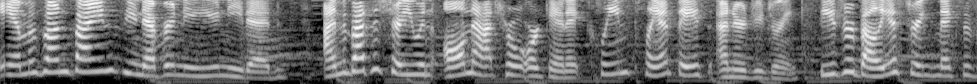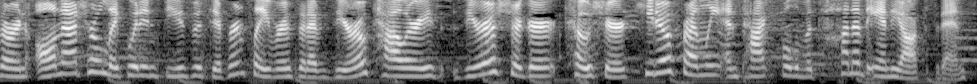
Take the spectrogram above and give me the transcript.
Amazon finds you never knew you needed. I'm about to show you an all natural, organic, clean, plant based energy drink. These rebellious drink mixes are an all natural liquid infused with different flavors that have zero calories, zero sugar, kosher, keto friendly, and packed full of a ton of antioxidants.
